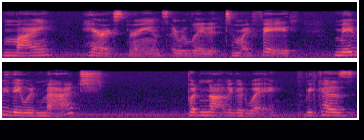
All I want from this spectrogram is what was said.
my hair experience and relate it to my faith, maybe they would match, but not in a good way because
